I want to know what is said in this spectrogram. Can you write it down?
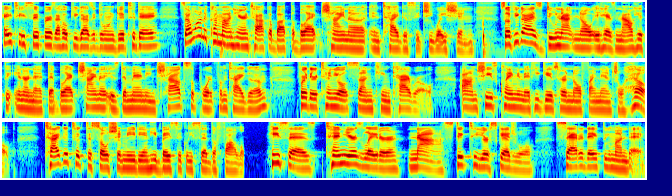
Hey, tea sippers. I hope you guys are doing good today. So, I want to come on here and talk about the Blac Chyna and Tyga situation. So, if you guys do not know, it has now hit the internet that Blac Chyna is demanding child support from Tyga for their 10 year old son, King Cairo. Um, she's claiming that he gives her no financial help. Tyga took to social media and he basically said the following. He says, 10 years later, nah, stick to your schedule, Saturday through Monday.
